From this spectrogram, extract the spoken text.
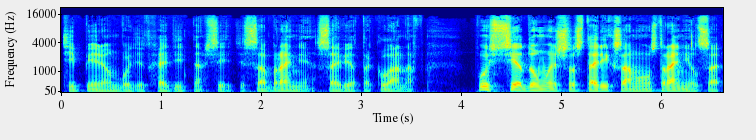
Теперь он будет ходить на все эти собрания совета кланов. Пусть все думают, что старик самоустранился.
